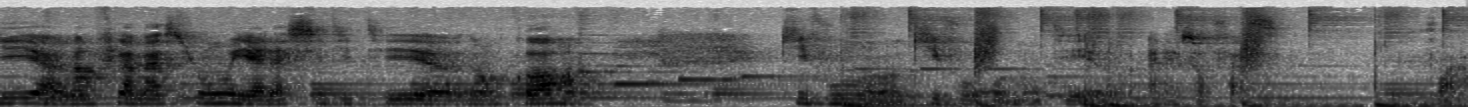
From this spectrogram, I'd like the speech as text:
liées à l'inflammation et à l'acidité euh, dans le corps qui vont, euh, qui vont remonter à la surface. Voilà.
